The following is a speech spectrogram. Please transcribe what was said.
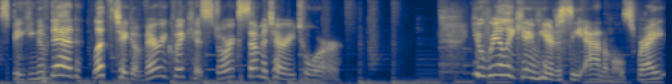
Speaking of dead, let's take a very quick historic cemetery tour. You really came here to see animals, right?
